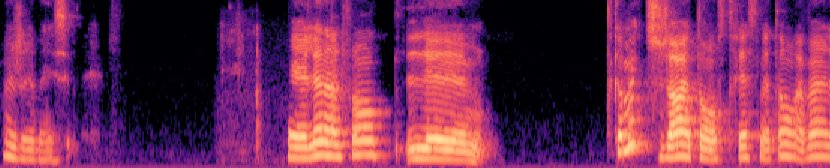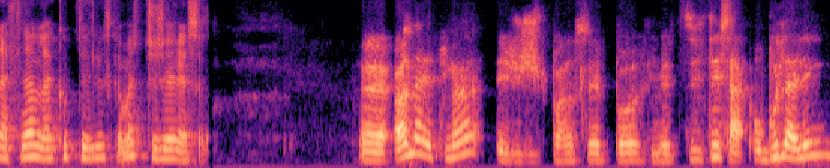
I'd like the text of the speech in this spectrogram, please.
moi, je bien ça. là, dans le fond, le, Comment tu gères ton stress, mettons, avant la finale de la Coupe Télus? Comment tu gérais ça? Honnêtement, je pensais pas. Je me dis, ça, au bout de la ligne,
